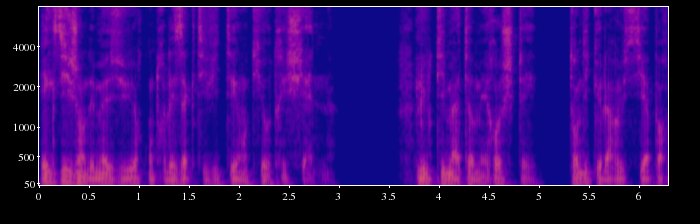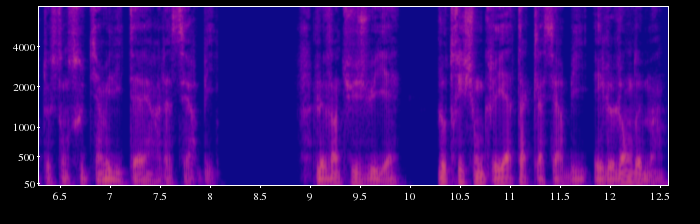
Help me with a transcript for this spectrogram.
exigeant des mesures contre les activités anti-autrichiennes. L'ultimatum est rejeté, tandis que la Russie apporte son soutien militaire à la Serbie. Le 28 juillet, l'Autriche-Hongrie attaque la Serbie et le lendemain,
